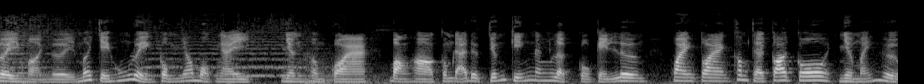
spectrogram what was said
Tuy mọi người mới chỉ huấn luyện cùng nhau một ngày, nhưng hôm qua bọn họ cũng đã được chứng kiến năng lực của kỹ lương, hoàn toàn không thể coi cô như mấy người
